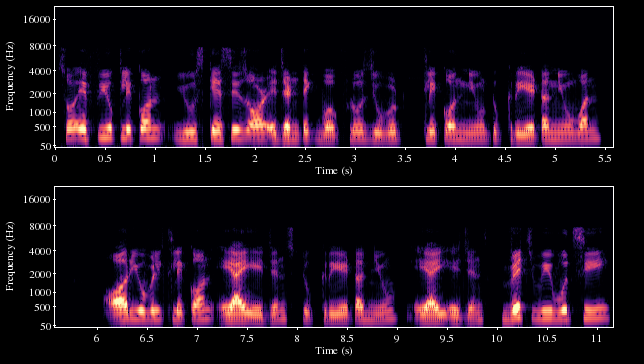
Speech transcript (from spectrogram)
So if you click on use cases or agentic workflows, you would click on new to create a new one or you will click on AI agents to create a new AI agent, which we would see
